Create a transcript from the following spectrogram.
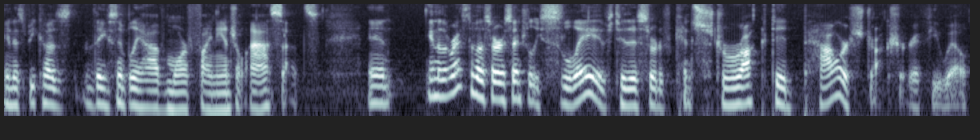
and it's because they simply have more financial assets. And you know, the rest of us are essentially slaves to this sort of constructed power structure, if you will.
